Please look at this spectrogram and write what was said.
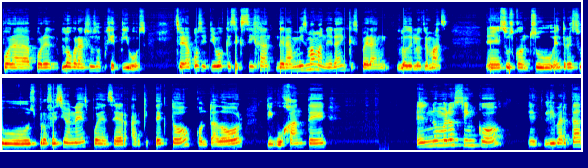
para poder lograr sus objetivos. Será positivo que se exijan de la misma manera en que esperan lo de los demás. Eh, sus, su, entre sus profesiones pueden ser arquitecto, contador, dibujante. El número 5 es libertad.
